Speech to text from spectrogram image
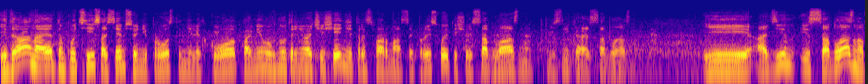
И да, на этом пути совсем все непросто, нелегко. Помимо внутреннего очищения и трансформации происходит еще и соблазны, возникает соблазн. И один из соблазнов,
